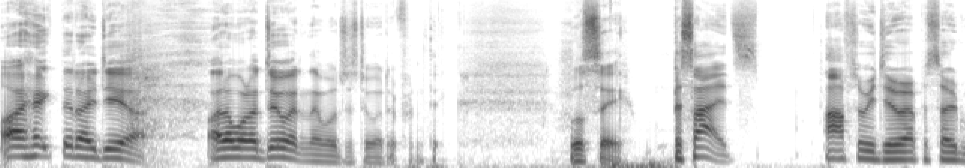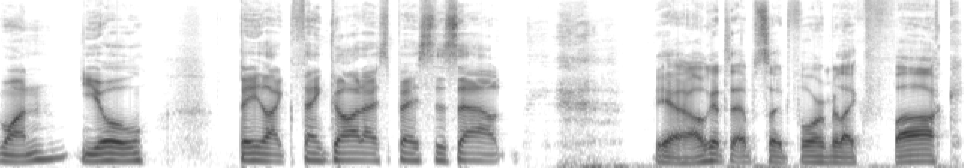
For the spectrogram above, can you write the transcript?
"I hate that idea. I don't want to do it," and then we'll just do a different thing. We'll see. Besides, after we do episode one, you'll be like, "Thank God I spaced this out." Yeah, I'll get to episode four and be like, "Fuck."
